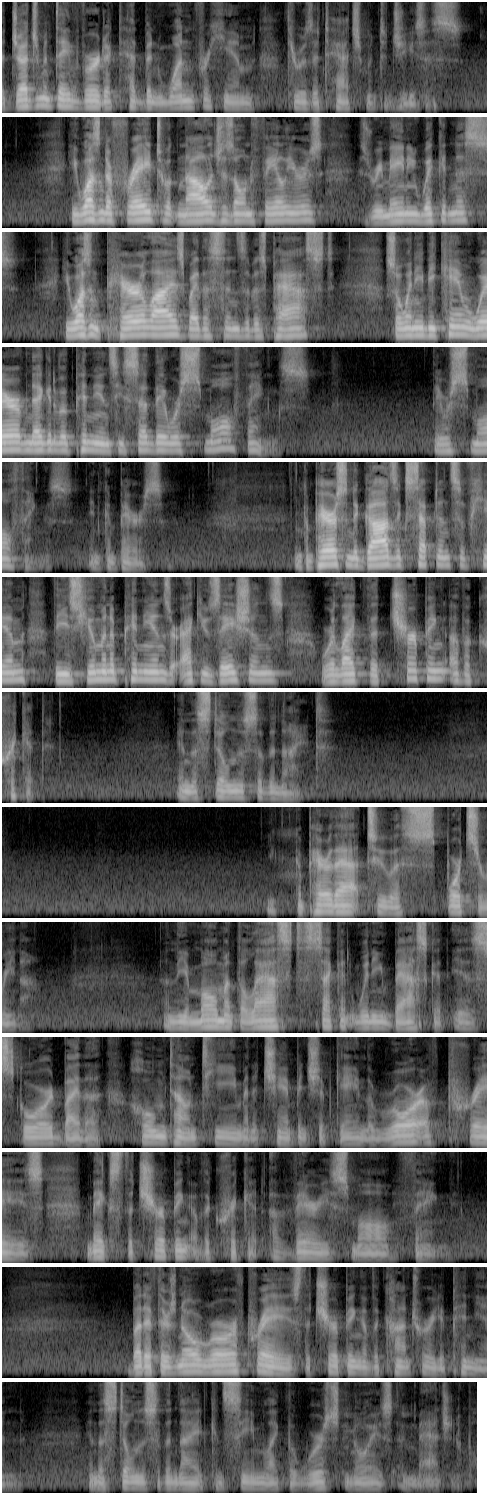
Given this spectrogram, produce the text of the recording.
The judgment day verdict had been won for him through his attachment to Jesus. He wasn't afraid to acknowledge his own failures, his remaining wickedness. He wasn't paralyzed by the sins of his past. So when he became aware of negative opinions, he said they were small things. They were small things in comparison. In comparison to God's acceptance of him, these human opinions or accusations were like the chirping of a cricket in the stillness of the night. You can compare that to a sports arena. And the moment the last second winning basket is scored by the hometown team in a championship game, the roar of praise makes the chirping of the cricket a very small thing. But if there's no roar of praise, the chirping of the contrary opinion in the stillness of the night can seem like the worst noise imaginable.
